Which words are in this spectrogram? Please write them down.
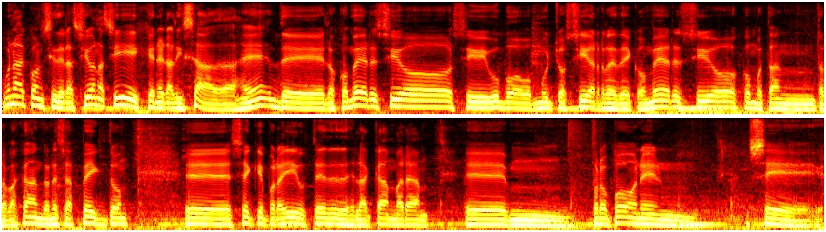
una consideración así generalizada de los comercios, si hubo mucho cierre de comercios, cómo están trabajando en ese aspecto. Eh, sé que por ahí ustedes desde la Cámara eh, proponen sé,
